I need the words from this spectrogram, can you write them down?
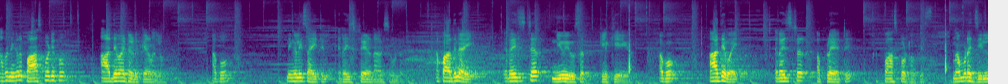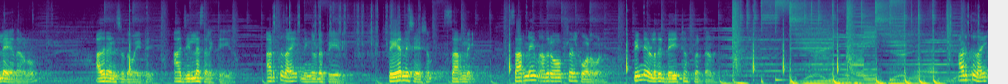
അപ്പോൾ നിങ്ങൾ പാസ്പോർട്ട് ഇപ്പം ആദ്യമായിട്ട് എടുക്കുകയാണല്ലോ. അപ്പോൾ നിങ്ങൾ ഈ സൈറ്റിൽ രജിസ്റ്റർ ചെയ്യേണ്ട ആവശ്യമുണ്ട്. അപ്പോൾ അതിനായി രജിസ്റ്റർ ന്യൂ യൂസർ ക്ലിക്ക് ചെയ്യുക. അപ്പോൾ ആദ്യമായി register apply at passport office നമ്മുടെ ജില്ല ഏതാണോ അതിനനുസൃതമായിട്ട് ആ ജില്ല സെലക്ട് ചെയ്യുക. അടുത്തതായി നിങ്ങളുടെ പേര്. പേരിന് ശേഷം സർനെയിം സർനെയിം അതൊരു ഓപ്ഷണൽ കോളമാണ് പിന്നെ ഉള്ളത് ഡേറ്റ് ഓഫ് ബർത്ത് ആണ്. അടുത്തതായി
